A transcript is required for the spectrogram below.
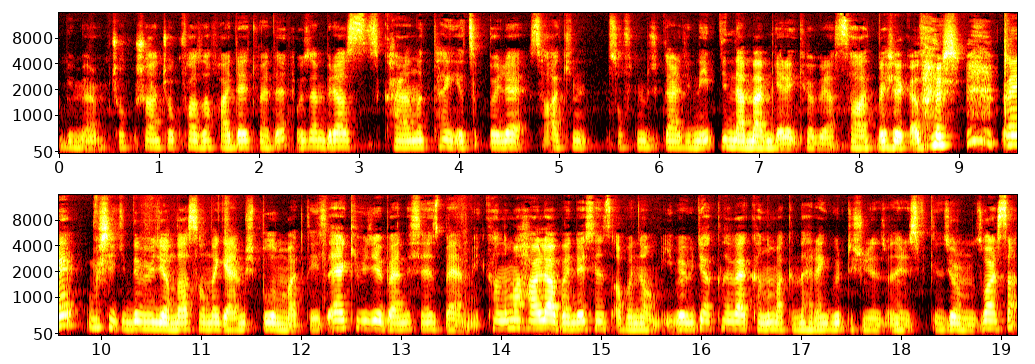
bilmiyorum. Çok şu an çok fazla fayda etmedi. O yüzden biraz karanlıkta yatıp böyle sakin soft müzikler dinleyip dinlenmem gerekiyor biraz saat 5'e kadar. Ve bu şekilde videonun daha sonuna gelmiş bulunmaktayız. Eğer ki videoyu beğendiyseniz beğenmeyi, kanalıma hala abone değilseniz abone olmayı ve video hakkında veya kanalım hakkında herhangi bir düşünceniz, öneriniz, fikriniz, yorumunuz varsa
